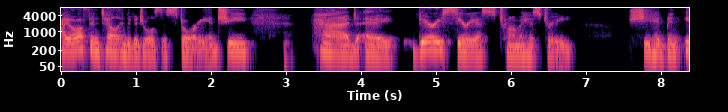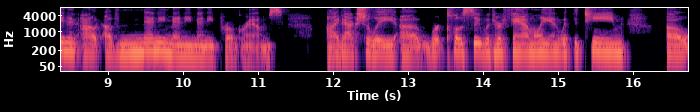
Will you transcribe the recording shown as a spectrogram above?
I often tell individuals this story, and she had a very serious trauma history. She had been in and out of many, many, many programs. I'd actually uh, worked closely with her family and with the team uh,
